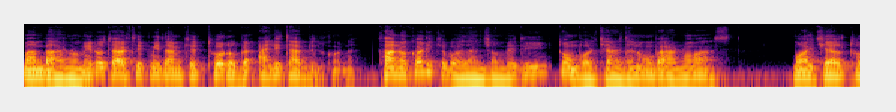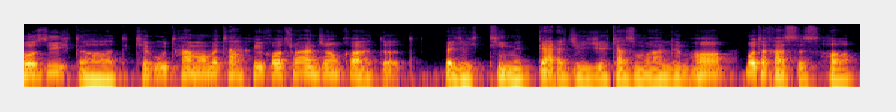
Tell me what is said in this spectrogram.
من برنامه رو ترتیب میدم که تو رو به علی تبدیل کنه تنها کاری که باید انجام بدی دنبال کردن اون برنامه است مایکل توضیح داد که او تمام تحقیقات رو انجام خواهد داد و یک تیم درجه یک از معلم ها، متخصص ها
